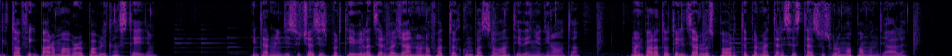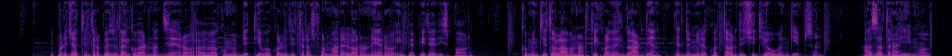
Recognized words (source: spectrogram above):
il Tofik Baramov Republican Stadium. In termini di successi sportivi l'Azerbaijan non ha fatto alcun passo avanti degno di nota, ma ha imparato a utilizzare lo sport per mettere se stesso sulla mappa mondiale. Il progetto intrapreso dal governo azero aveva come obiettivo quello di trasformare l'oro nero in pepite di sport, come intitolava un articolo del Guardian del 2014 di Owen Gibson. Asad Rahimov,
